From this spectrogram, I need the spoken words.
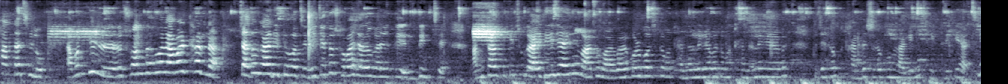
ঠান্ডা ছিল। এমনকি সন্ধ্যা হলে আবার ঠান্ডা। চাদর গায়ে দিতে হচ্ছে, নিচে তো সবাই চাদর গায়ে দিচ্ছে। আমি কালকে কিছু গায়ে দিয়ে যাইনি। মা তো বারবার করে বলছে, তোমার ঠান্ডা লেগে যাবে, তোমার ঠান্ডা লেগে যাবে। যাই হোক, ঠান্ডা সেরকম লাগেনি, ঠিক থেকে আছি।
